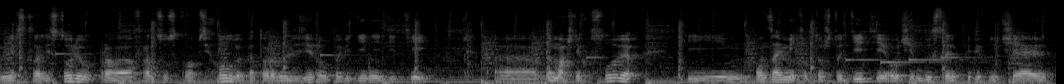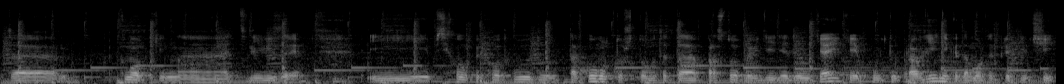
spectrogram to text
мне рассказали историю про французского психолога, который анализировал поведение детей – в домашних условиях. И он заметил то, что дети очень быстро переключают э, кнопки на телевизоре. И психолог приходит к выводу такому, то, что вот это простое поведение лентяйки, пульт управления, когда можно переключить,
